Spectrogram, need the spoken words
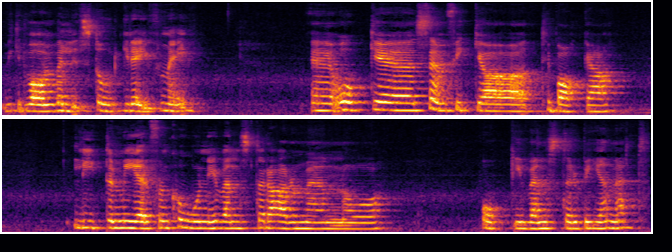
vilket var en väldigt stor grej för mig. Eh, och eh, sen fick jag tillbaka lite mer funktion i vänsterarmen och, och i vänsterbenet.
